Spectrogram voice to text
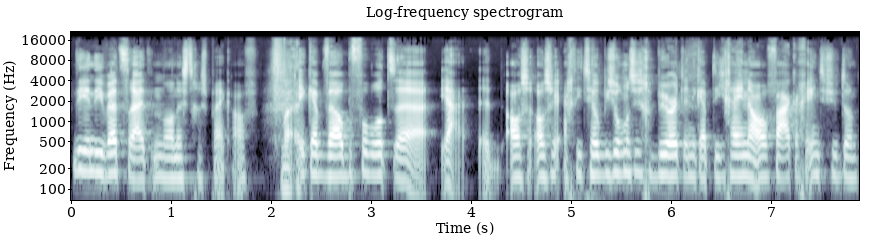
die en die wedstrijd. En dan is het gesprek af. Maar ik heb wel bijvoorbeeld, uh, ja, als, als er echt iets heel bijzonders is gebeurd. en ik heb diegene al vaker geïnterviewd. dan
